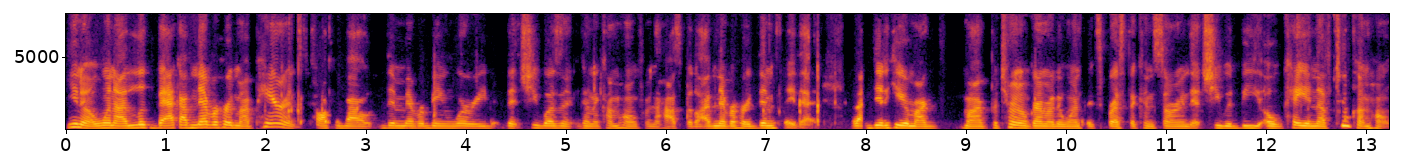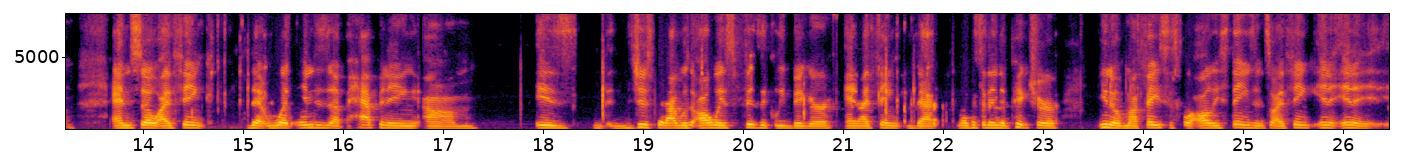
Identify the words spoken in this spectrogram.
you know, when I look back, I've never heard my parents talk about them ever being worried that she wasn't going to come home from the hospital. I've never heard them say that. But I did hear my my paternal grandmother once express the concern that she would be okay enough to come home. And so I think that what ended up happening um, is just that I was always physically bigger, and I think that, like I said in the picture, you know, my face is for all these things, and so I think in in a,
